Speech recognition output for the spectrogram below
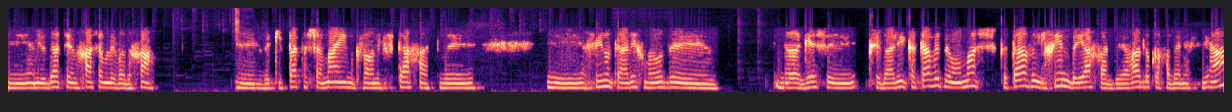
אני יודעת שאינך שם לבדך. אה, וכיפת השמיים כבר נפתחת, ועשינו תהליך מאוד אה, מרגש, אה, כשבעלי כתב את זה ממש, כתב והלחין ביחד, זה ירד לו ככה בנסיעה,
